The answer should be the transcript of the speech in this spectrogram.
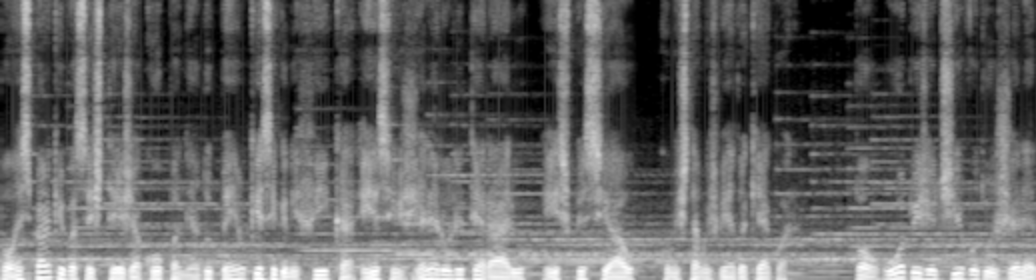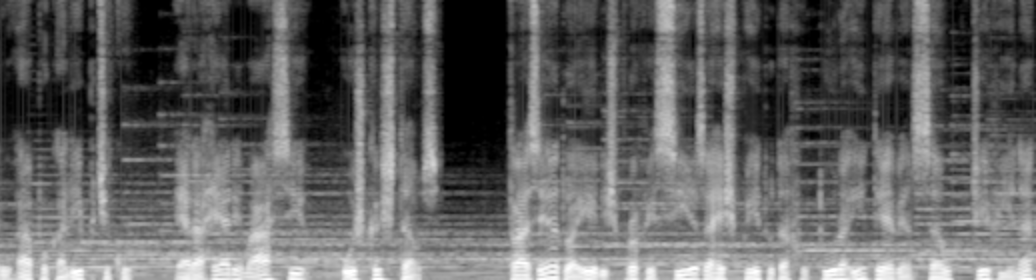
Bom, espero que você esteja acompanhando bem o que significa esse gênero literário especial, como estamos vendo aqui agora. Bom, o objetivo do gênero apocalíptico era reanimar-se os cristãos, trazendo a eles profecias a respeito da futura intervenção divina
